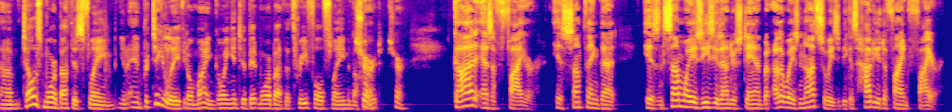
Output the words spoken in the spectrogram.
um, tell us more about this flame, you know, and particularly, if you don't mind, going into a bit more about the threefold flame in the sure, heart. Sure. God as a fire is something that is in some ways easy to understand, but other ways not so easy because how do you define fire?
